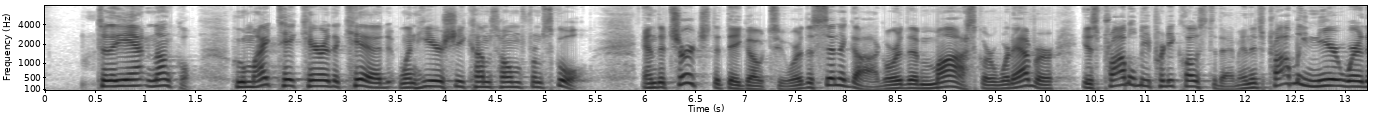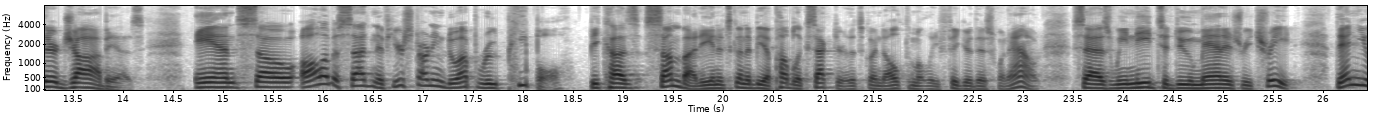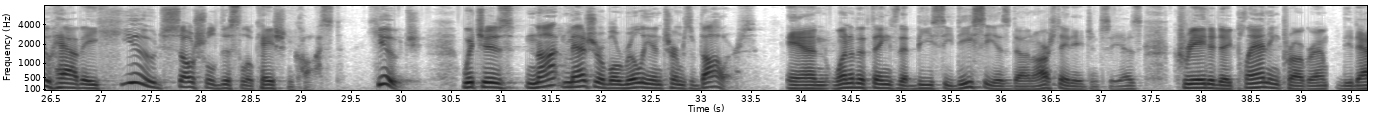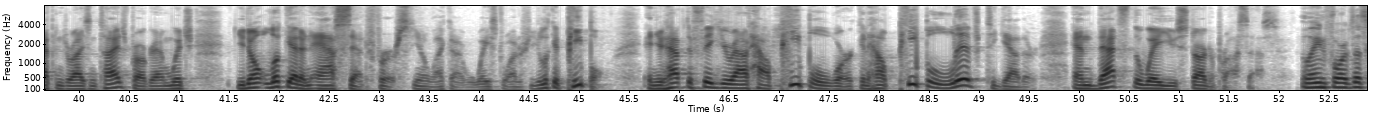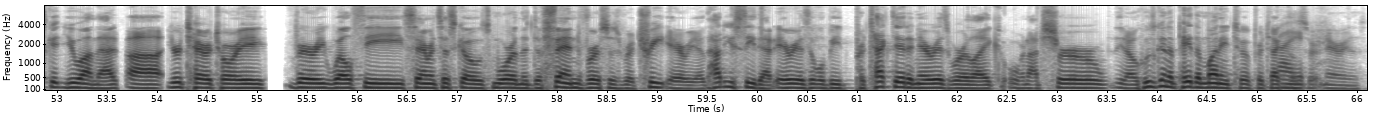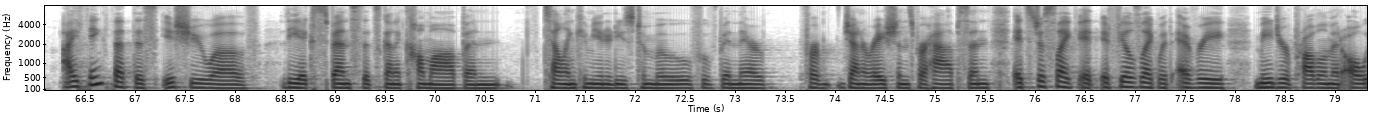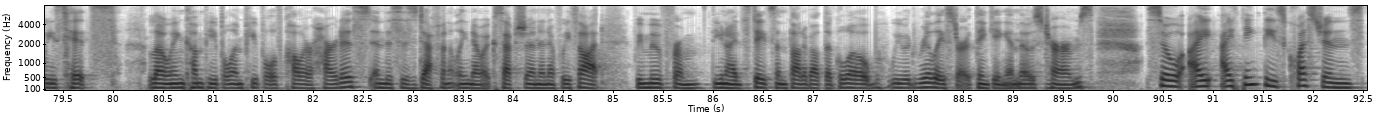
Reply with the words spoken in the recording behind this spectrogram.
to the aunt and uncle who might take care of the kid when he or she comes home from school. And the church that they go to, or the synagogue, or the mosque, or whatever, is probably pretty close to them. And it's probably near where their job is. And so all of a sudden, if you're starting to uproot people, because somebody, and it's going to be a public sector that's going to ultimately figure this one out, says we need to do managed retreat, then you have a huge social dislocation cost. Huge which is not measurable really in terms of dollars. And one of the things that BCDC has done, our state agency, has created a planning program, the Adapting to Rising Tides program, which you don't look at an asset first, you know, like a wastewater. You look at people, and you have to figure out how people work and how people live together. And that's the way you start a process. Elaine Forbes, let's get you on that. Uh, your territory very wealthy San Francisco is more in the defend versus retreat area. How do you see that? Areas that will be protected and areas where like we're not sure, you know, who's going to pay the money to protect right. those certain areas? I think that this issue of the expense that's going to come up and telling communities to move who've been there for generations perhaps and it's just like it, it feels like with every major problem it always hits low income people and people of color hardest, and this is definitely no exception. And if we thought, if we moved from the United States and thought about the globe, we would really start thinking in those terms. So I, I think these questions,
